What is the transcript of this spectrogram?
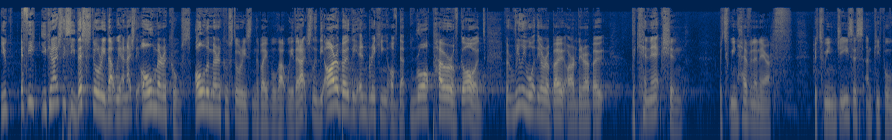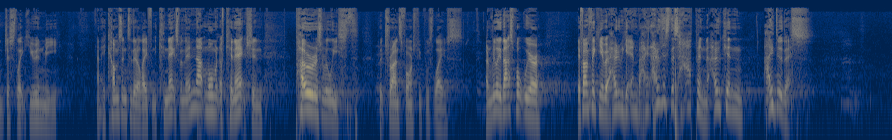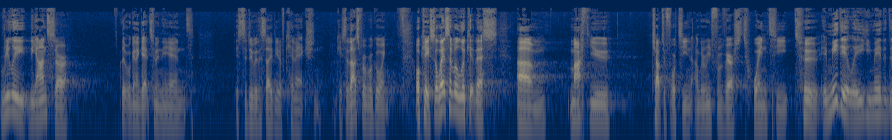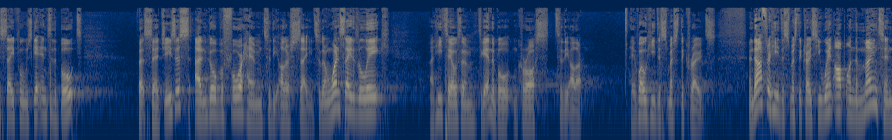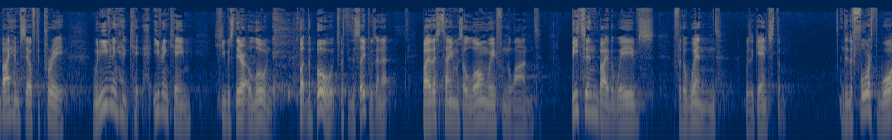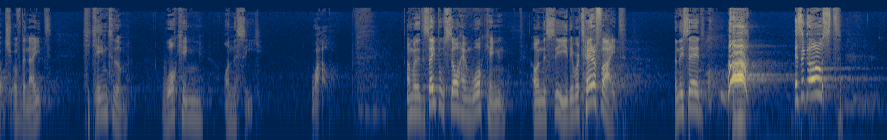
you, if you, you can actually see this story that way, and actually all miracles, all the miracle stories in the Bible that way, they're actually they are about the inbreaking of the raw power of God, but really what they're about are they're about the connection between heaven and earth, between Jesus and people just like you and me, and he comes into their life and he connects with them. In that moment of connection, power is released that transforms people's lives. And really, that's what we're. If I'm thinking about how do we get in behind, how does this happen? How can I do this? Really, the answer that we're going to get to in the end is to do with this idea of connection. Okay, so that's where we're going. Okay, so let's have a look at this. Um, Matthew chapter 14, I'm going to read from verse 22. Immediately, he made the disciples get into the boat, that's uh, Jesus, and go before him to the other side. So they're on one side of the lake, and he tells them to get in the boat and cross to the other, uh, while he dismissed the crowds. And after he dismissed the crowds, he went up on the mountain by himself to pray. When evening, had, evening came, he was there alone. But the boat with the disciples in it by this time was a long way from the land, beaten by the waves, for the wind was against them. And in the fourth watch of the night, he came to them, walking on the sea. Wow. And when the disciples saw him walking on the sea, they were terrified. And they said, Ah! It's a ghost!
